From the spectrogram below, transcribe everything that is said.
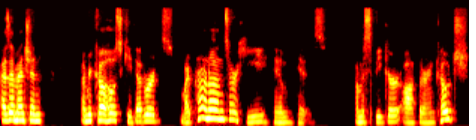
As I mentioned, I'm your co host, Keith Edwards. My pronouns are he, him, his. I'm a speaker, author, and coach.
